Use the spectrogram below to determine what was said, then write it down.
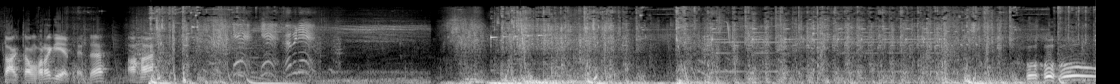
Так, там враги опять, да? Ага. Ху-ху-ху.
